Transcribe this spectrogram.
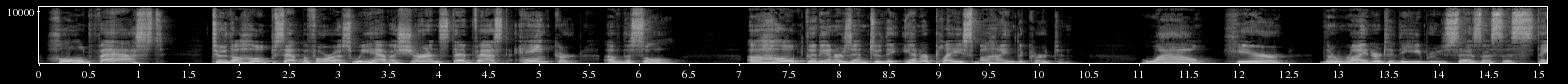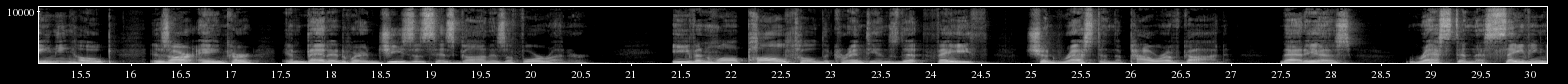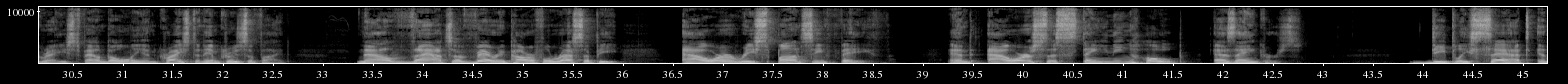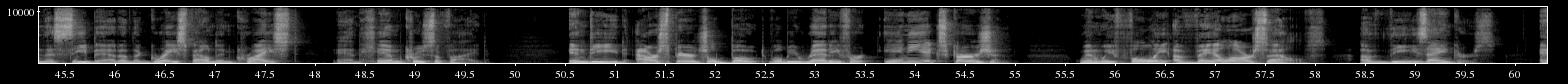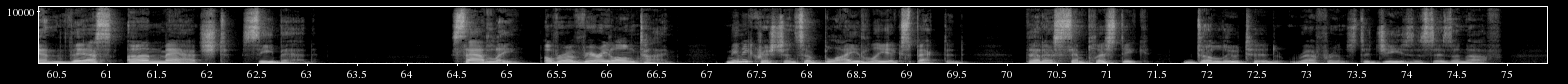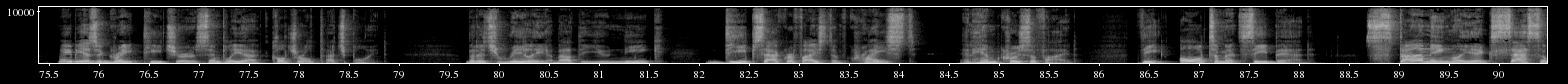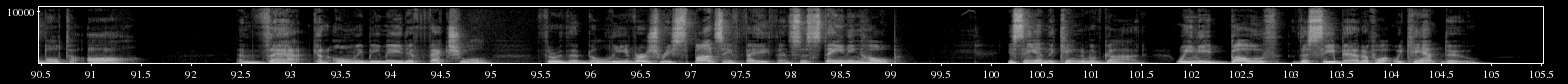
hold fast to the hope set before us. We have a sure and steadfast anchor of the soul, a hope that enters into the inner place behind the curtain. Wow, here the writer to the Hebrews says a sustaining hope is our anchor embedded where Jesus has gone as a forerunner, even while Paul told the Corinthians that faith should rest in the power of God. That is, rest in the saving grace found only in Christ and Him crucified. Now, that's a very powerful recipe. Our responsive faith and our sustaining hope as anchors deeply set in the seabed of the grace found in Christ and Him crucified. Indeed, our spiritual boat will be ready for any excursion when we fully avail ourselves of these anchors and this unmatched seabed. Sadly, over a very long time, many Christians have blithely expected that a simplistic, diluted reference to Jesus is enough. Maybe as a great teacher or simply a cultural touch point. But it's really about the unique, deep sacrifice of Christ and Him crucified, the ultimate seabed, stunningly accessible to all. And that can only be made effectual through the believer's responsive faith and sustaining hope. You see, in the kingdom of God, we need both the seabed of what we can't do,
